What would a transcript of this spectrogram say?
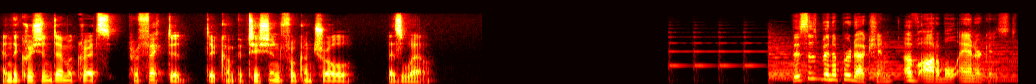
and the Christian Democrats perfected their competition for control as well. This has been a production of Audible Anarchist.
